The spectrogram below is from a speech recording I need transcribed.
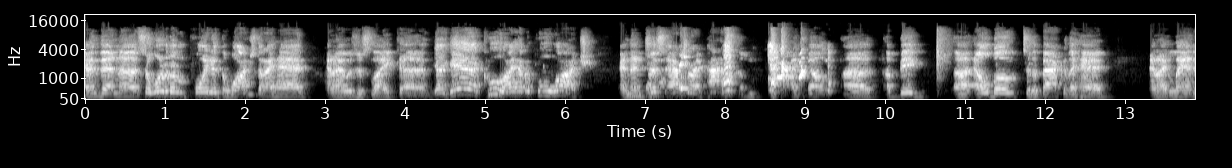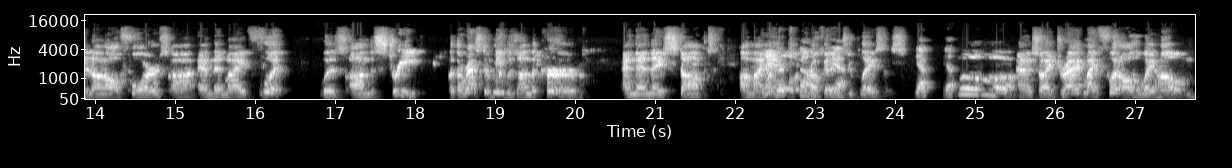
And then uh, so one of them pointed the watch that I had, and I was just like, uh, yeah, yeah, cool. I have a cool watch. And then just after I passed them, I felt uh, a big uh, elbow to the back of the head, and I landed on all fours. Uh, and then my foot was on the street, but the rest of me was on the curb. And then they stomped on my Curb ankle and stomped broke it you, in two places. Yep. Yep. Oh. And so I dragged my foot all the way home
